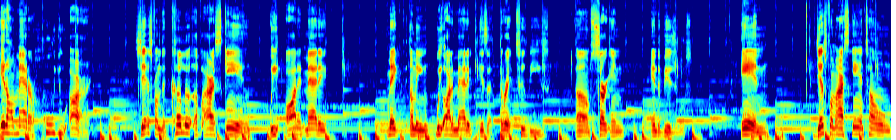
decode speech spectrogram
It don't matter who you are. Just from the color of our skin, we automatic make. I mean, we automatic is a threat to these um, certain individuals. And just from our skin tone,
